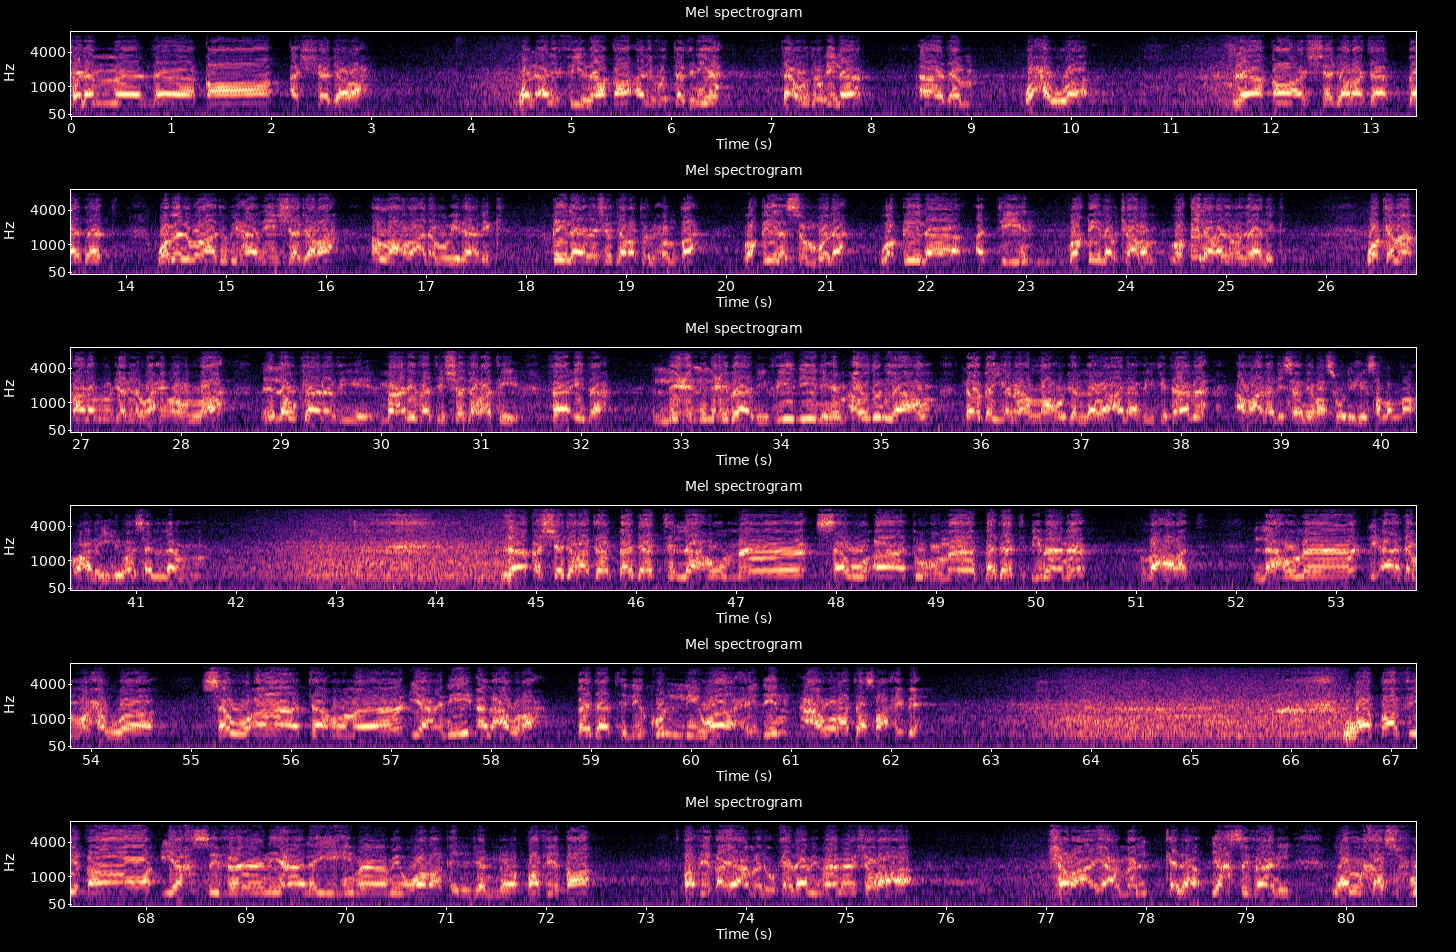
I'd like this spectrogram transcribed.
فلما ذاقا الشجرة. والألف في ذاقا ألف التثنية تعود إلى آدم وحواء. ذاقا الشجرة بدت. وما المراد بهذه الشجرة؟ الله أعلم بذلك. قيل هي شجرة الحنطة وقيل السنبلة وقيل التين وقيل الكرم وقيل غير ذلك. وكما قال ابن جرير رحمه الله لو كان في معرفة الشجرة فائدة للعباد في دينهم أو دنياهم لو بينها الله جل وعلا في كتابه أو على لسان رسوله صلى الله عليه وسلم. ذاق الشجرة بدت لهما سوآتهما. بدت بمعنى ظهرت. لهما لآدم وحواء. سوآتهما يعني العورة. بدت لكل واحد عورة صاحبه. وطفقا يخصفان عليهما من ورق الجنة. طفقا طفق يعمل كذا بمعنى شرع. شرع يعمل كذا. يخصفان. والخصف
